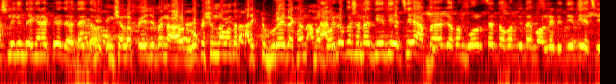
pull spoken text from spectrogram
আসলে কিন্তু এখানে পেয়ে যাবে তাই তো? ইনশাল্লাহ পেয়ে যাবেন। আর লোকেশনটা আমাদের আরেকটু ঘুরে দেখান। আমার আমি লোকেশনটা দিয়ে দিয়েছি আপনারা যখন বলছেন তখন কিন্তু আমি অলরেডি দিয়ে দিয়েছি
